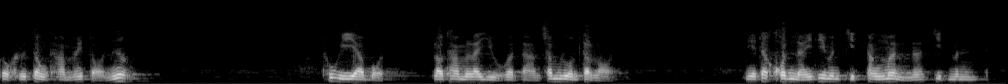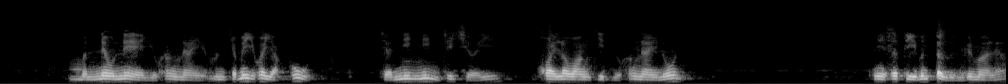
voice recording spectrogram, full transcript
ก็คือต้องทำให้ต่อเนื่อง ทุกอิยาบท เราทำอะไรอยู่ก็ตามสำรวมตลอด เนี่ยถ้าคนไหนที่มันจิตตั้งมั่นนะจิตมัน มันแน่วแน่อยู่ข้างใน มันจะไม่ค่อยอยากพูด จะนิ่งๆเฉยๆคอยระวังจิตอยู่ข้างในโน้นนี่สติมันตื่นขึ้นมาแล้ว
